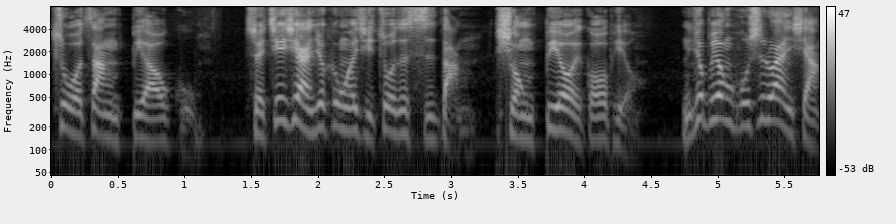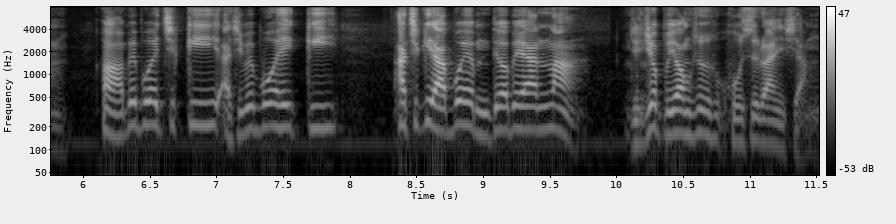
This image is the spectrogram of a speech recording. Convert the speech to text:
做账标股，所以接下来你就跟我一起做这十档熊标的股票，你就不用胡思乱想啊，会不会这支，还是会不会那支，啊，这个也不会唔对，要安那，你就不用去胡思乱想了。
